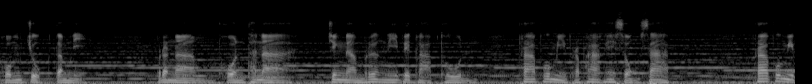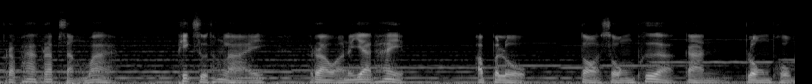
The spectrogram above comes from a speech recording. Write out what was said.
ผมจุกตำหนิ ประนามโพลธนาจึงนำเรื่องนี้ไปกราบทูล พระผู้มีพระภาคให้ทรงทราบพพระผู้มีพระภาครับสั่งว่า ภิกษุทั้งหลาย เราอนุญาตให้อัปโลก ต่อสงเพื่อการปลงผม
